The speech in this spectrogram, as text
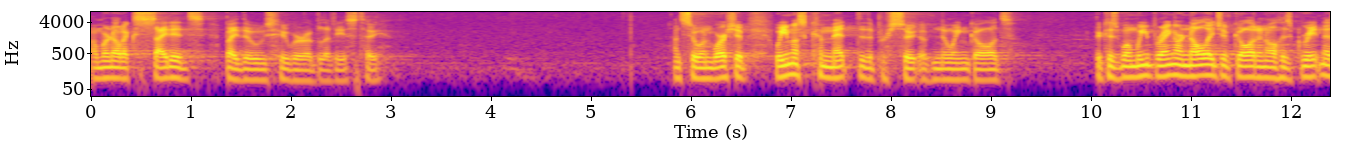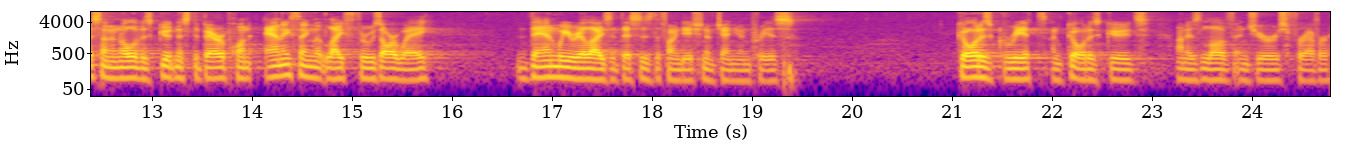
And we're not excited by those who we're oblivious to. And so in worship, we must commit to the pursuit of knowing God. Because when we bring our knowledge of God and all his greatness and in all of his goodness to bear upon anything that life throws our way, then we realize that this is the foundation of genuine praise. God is great and God is good, and his love endures forever.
